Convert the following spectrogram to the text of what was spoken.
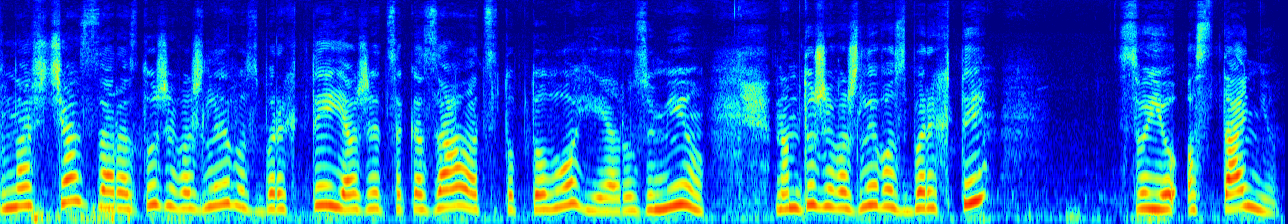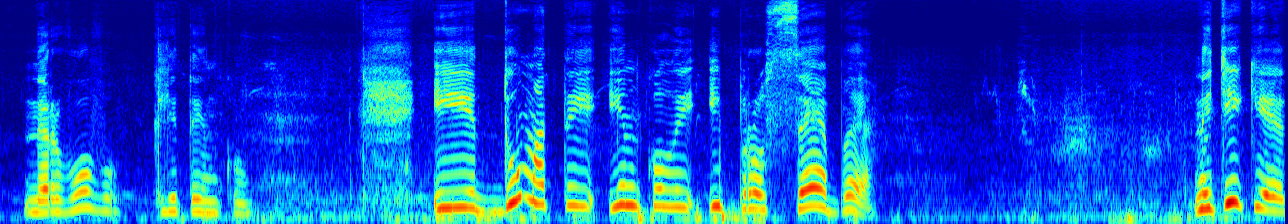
в наш час зараз дуже важливо зберегти, я вже це казала, це топтологія, розумію. Нам дуже важливо зберегти свою останню нервову клітинку. І думати інколи і про себе. Не тільки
